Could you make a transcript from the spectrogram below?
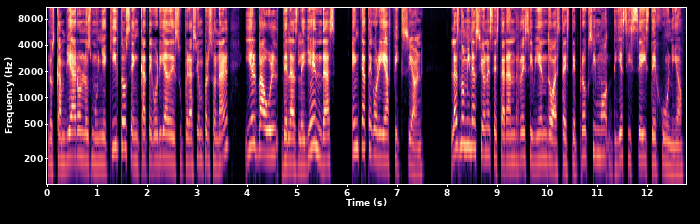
Nos cambiaron los muñequitos en categoría de Superación Personal y el baúl de las leyendas en categoría Ficción. Las nominaciones estarán recibiendo hasta este próximo 16 de junio.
